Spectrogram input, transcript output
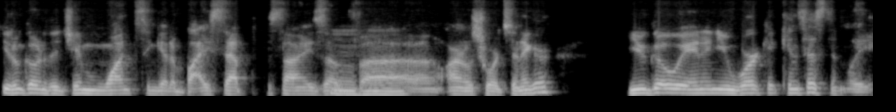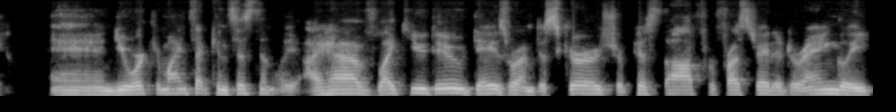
you don't go to the gym once and get a bicep the size of Mhm. uh, Arnold Schwarzenegger. You go in and you work it consistently, and you work your mindset consistently. I have, like you do, days where I'm discouraged or pissed off or frustrated or angry,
